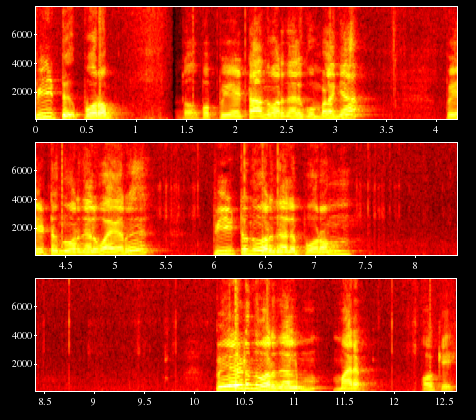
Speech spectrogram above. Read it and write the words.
പീട്ട് പുറം. കേട്ടോ. അപ്പോൾ പേട്ട എന്ന് പറഞ്ഞാൽ കുമ്പളങ്ങ. പേട്ട് എന്ന് പറഞ്ഞാൽ വയറ്. പീട്ട് എന്ന് പറഞ്ഞാൽ പുറം. പേടെന്ന് പറഞ്ഞാൽ മരം. ഓക്കെ.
